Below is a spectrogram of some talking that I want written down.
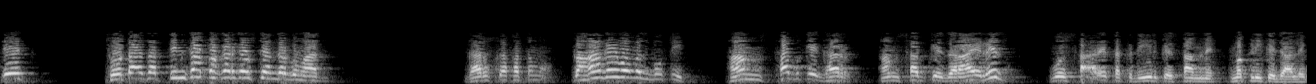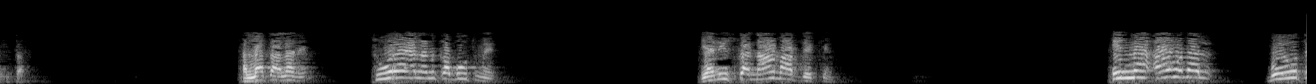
ایک چھوٹا سا تنکا پکڑ کے اس کے اندر گما دیں۔ گھر اس کا ختم ہو۔ کہاں گئی وہ مضبوطی؟ ہم سب کے گھر، ہم سب کے ذرائع رزق، وہ سارے تقدیر کے سامنے مکڑی کے جالے کی طرح۔ اللہ تعالیٰ نے سورہ الن کبوت میں یعنی اس کا نام آپ دیکھیں۔ ان اوہن البیوت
